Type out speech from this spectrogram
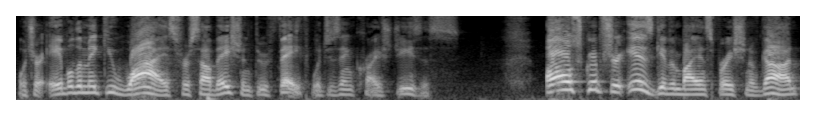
which are able to make you wise for salvation through faith which is in Christ Jesus. All Scripture is given by inspiration of God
